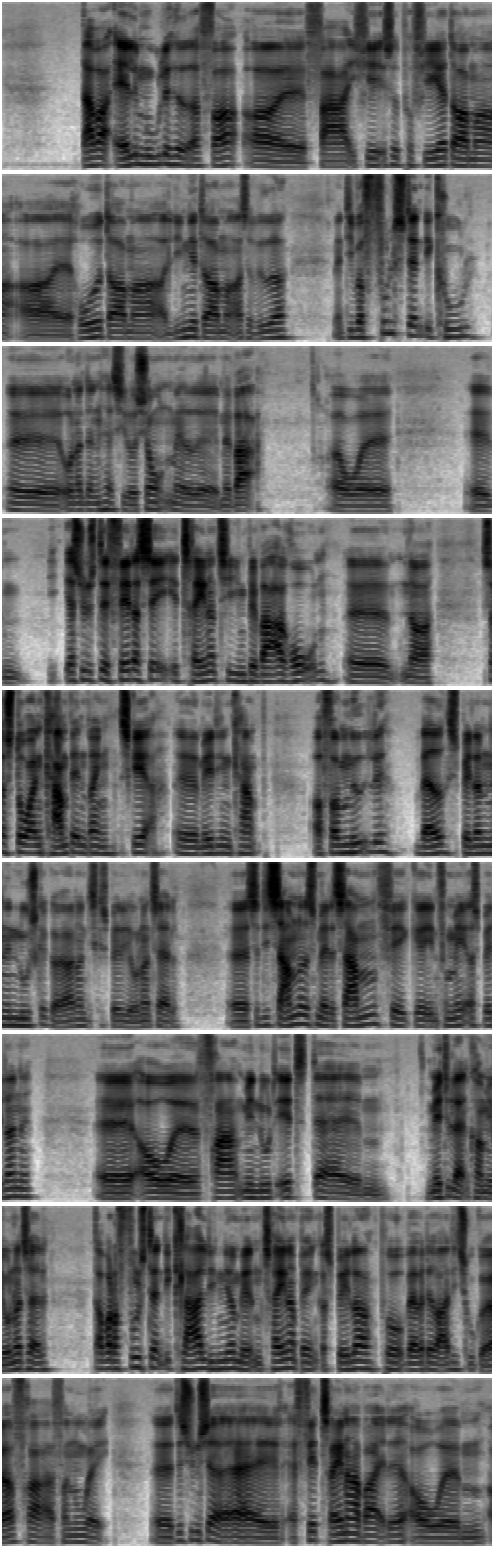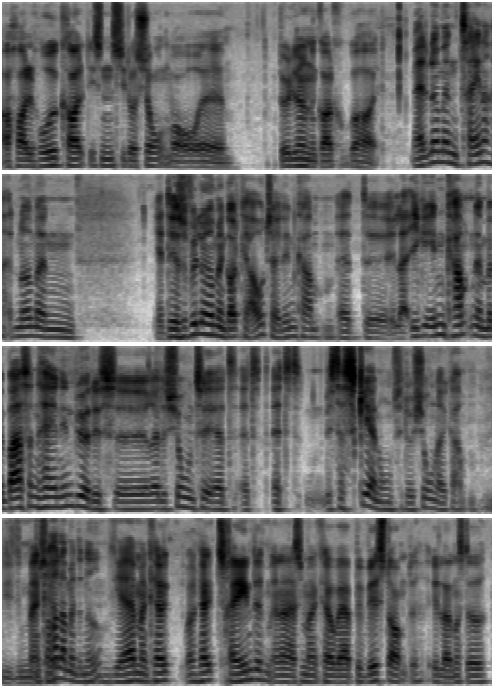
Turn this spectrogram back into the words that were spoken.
der var alle muligheder for at øh, fare i fjeset på fjerdommer og øh, hoveddommer og linjedommer osv. Men de var fuldstændig cool øh, under den her situation med, øh, med VAR. Og øh, øh, jeg synes, det er fedt at se et trænerteam bevare roen, øh, når så stor en kampændring sker øh, midt i en kamp, og formidle, hvad spillerne nu skal gøre, når de skal spille i undertal. Øh, så de samledes med det samme, fik øh, informeret spillerne, øh, og øh, fra minut 1, da øh, Midtjylland kom i undertal, der var der fuldstændig klare linjer mellem trænerbænk og spillere på, hvad det var, de skulle gøre fra, fra nu af. Øh, det synes jeg er, er fedt trænerarbejde og øh, at holde hovedet koldt i sådan en situation, hvor øh, bølgerne godt kunne gå højt. Men er det noget, man træner? Er det noget, man... Ja, det er selvfølgelig noget, man godt kan aftale inden kampen, at, øh, eller ikke inden kampen, men bare sådan have en indbyrdes øh, relation til, at, at, at hvis der sker nogle situationer i kampen, Man så holder man det nede. Ja, man kan, jo ikke, man kan ikke træne det, men altså, man kan jo være bevidst om det et eller andet sted.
